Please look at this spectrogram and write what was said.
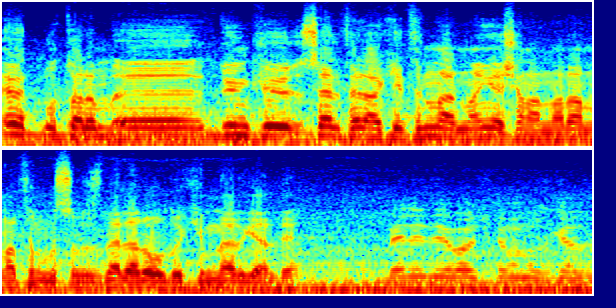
Evet muhtarım, e, dünkü sel felaketinin ardından yaşananları anlatır mısınız? Neler oldu, kimler geldi? Belediye başkanımız geldi,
